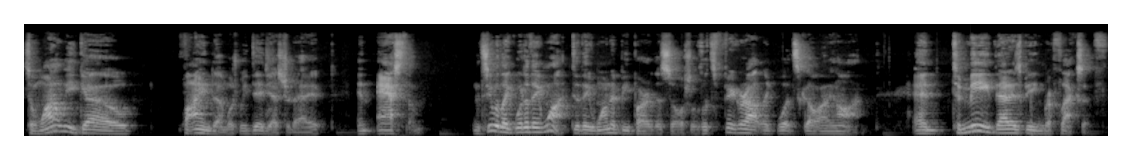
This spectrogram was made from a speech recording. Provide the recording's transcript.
So why don't we go find them, which we did yesterday, and ask them and see what like what do they want? Do they want to be part of the socials? Let's figure out like what's going on. And to me, that is being reflexive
